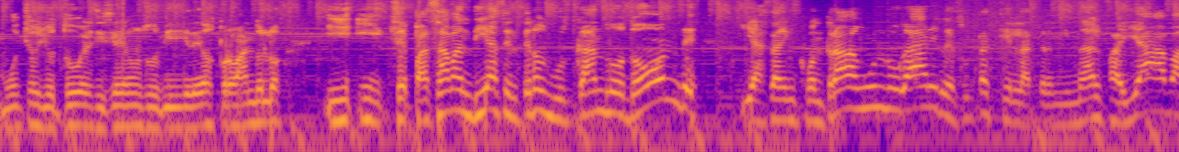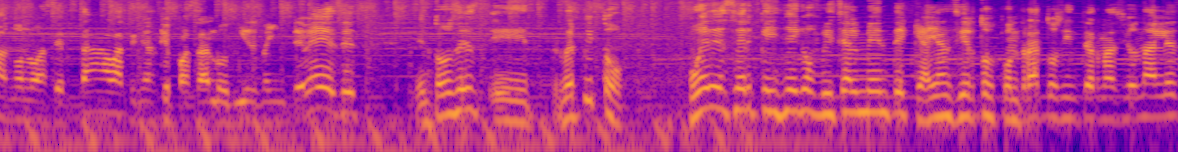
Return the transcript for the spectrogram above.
muchos youtubers hicieron sus videos probándolo y, se pasaban días enteros buscando dónde y hasta encontraban un lugar y resulta que la terminal fallaba, no lo aceptaba, tenían que pasarlo 10, 20 veces. Entonces, eh, repito, puede ser que llegue oficialmente, que hayan ciertos contratos internacionales,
